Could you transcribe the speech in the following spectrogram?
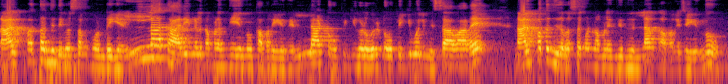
നാൽപ്പത്തഞ്ച് ദിവസം കൊണ്ട് എല്ലാ കാര്യങ്ങളും നമ്മൾ എന്ത് ചെയ്യുന്നു? കവർ ചെയ്യുന്നു. എല്ലാ ടോപ്പിക്കുകളും ഒരു ടോപ്പിക്ക് പോലും മിസ്സാവാതെ നാൽപ്പത്തഞ്ച് ദിവസം കൊണ്ട് നമ്മൾ എന്ത് ചെയ്യുന്നു? എല്ലാം കവർ ചെയ്യുന്നു.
